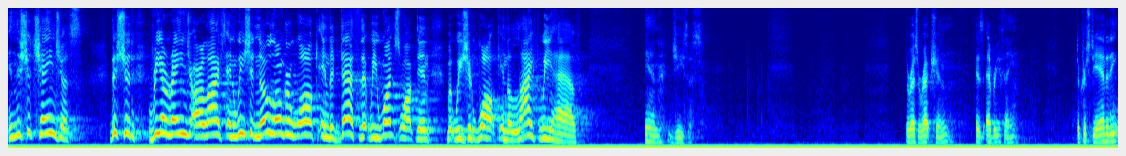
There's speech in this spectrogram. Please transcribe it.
And this should change us. This should rearrange our lives, and we should no longer walk in the death that we once walked in, but we should walk in the life we have in Jesus. The resurrection is everything to Christianity,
